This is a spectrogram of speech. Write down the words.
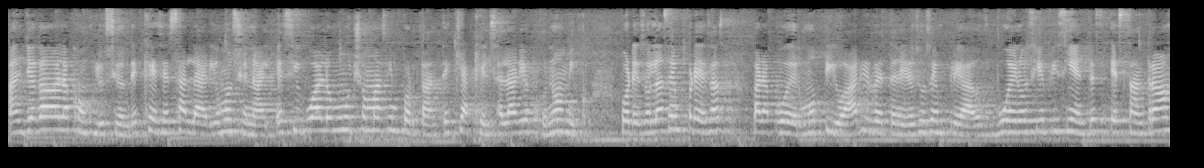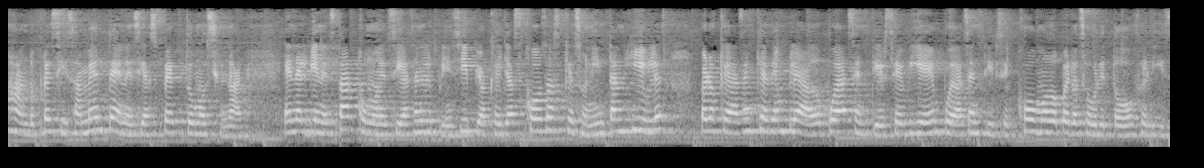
han llegado a la conclusión de que ese salario emocional es igual o mucho más importante que aquel salario económico. Por eso las empresas, para poder motivar y retener esos empleados buenos y eficientes, están trabajando precisamente en ese aspecto emocional en el bienestar, como decías en el principio, aquellas cosas que son intangibles, pero que hacen que ese empleado pueda sentirse bien, pueda sentirse cómodo, pero sobre todo feliz.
